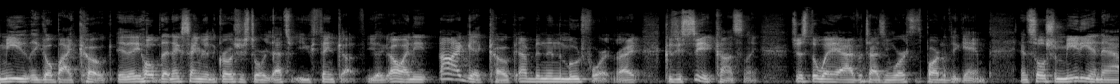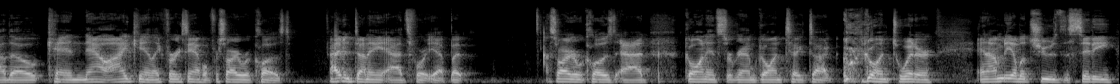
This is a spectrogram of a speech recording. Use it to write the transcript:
immediately go buy Coke. They hope that next time you're in the grocery store, that's what you think of. You're like, oh, I need, oh, I get Coke. I've been in the mood for it, right? Because you see it constantly. Just the way advertising works, it's part of the game. And social media now, though, can now I can like, for example, for Sorry We're Closed. I haven't done any ads for it yet, but Sorry We're Closed ad. Go on Instagram, go on TikTok, go on Twitter, and I'm gonna be able to choose the city.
